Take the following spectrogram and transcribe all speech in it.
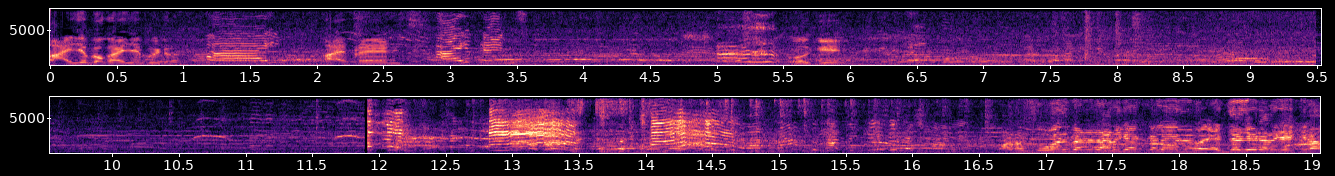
హాయ్ చెప్పు ఒక హాయ్ చెప్పు hi. Hi friends. Hi friends. Okay. మనం సోది పెట్టడానికి ఎక్కలేదు ఎంజాయ్ చేయడానికి ఎక్కినా.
